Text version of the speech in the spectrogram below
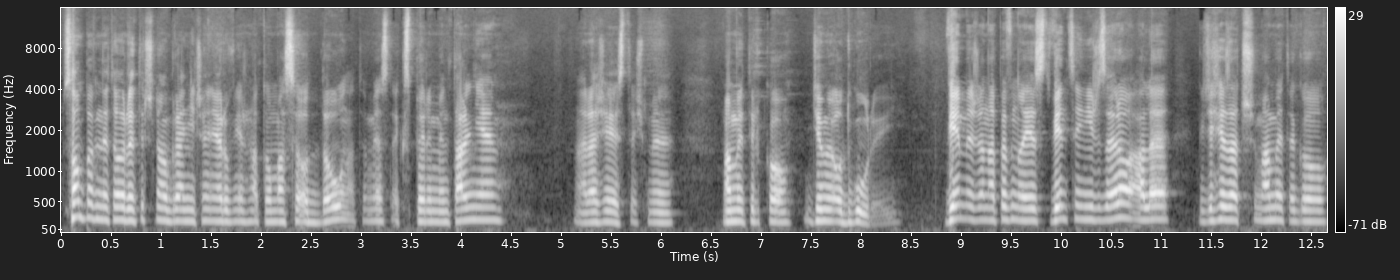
są pewne teoretyczne ograniczenia również na tą masę od dołu, natomiast eksperymentalnie na razie jesteśmy mamy tylko, idziemy od góry. I wiemy, że na pewno jest więcej niż zero, ale gdzie się zatrzymamy, tego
